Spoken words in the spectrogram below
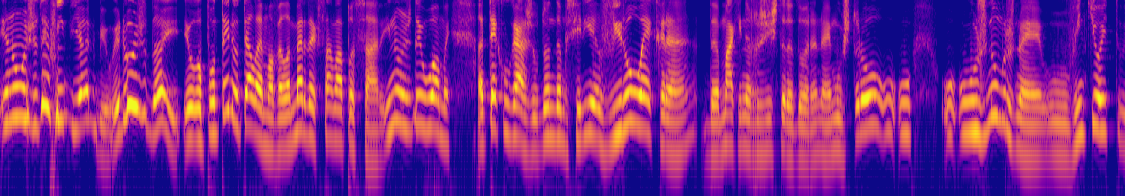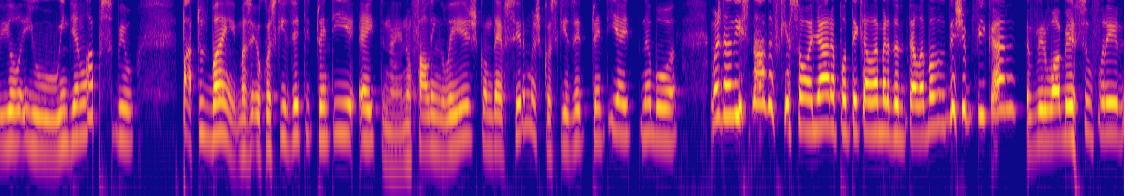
eu não ajudei o indiano, meu. Eu não ajudei. Eu apontei no telemóvel a merda que estava a passar e não ajudei o homem. Até que o gajo, o dono da mercearia, virou o ecrã da máquina registradora, não é? Mostrou o, o, o, os números, não é? O 28. E, e o indiano lá percebeu. Pá, tudo bem, mas eu consegui dizer 28, não é? Não falo inglês como deve ser, mas consegui dizer 28 na boa. Mas não disse nada, fiquei só a olhar, apontei aquela merda no telemóvel, deixa-me ficar, a ver o homem a sofrer.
